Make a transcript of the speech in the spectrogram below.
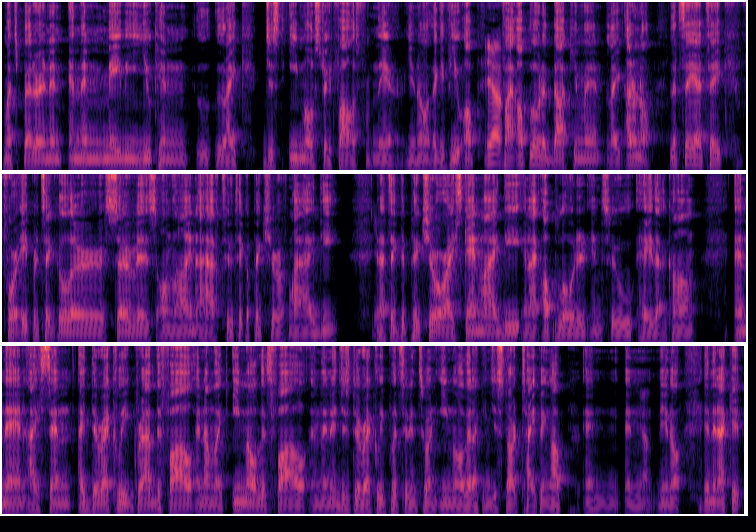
much better. And then and then maybe you can like just email straight files from there. You know, like if you up Yeah. if I upload a document, like I don't know, let's say I take for a particular service online, I have to take a picture of my ID. And I take the picture or I scan my ID and I upload it into hey.com. And then I send, I directly grab the file and I'm like, email this file. And then it just directly puts it into an email that I can just start typing up and, and, you know, and then I could,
